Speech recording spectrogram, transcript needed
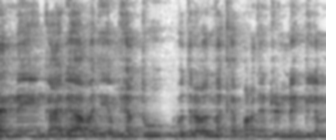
തന്നെയും കാര്യാപജയം ശത്രു ഉപദ്രവം എന്നൊക്കെ പറഞ്ഞിട്ടുണ്ടെങ്കിലും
